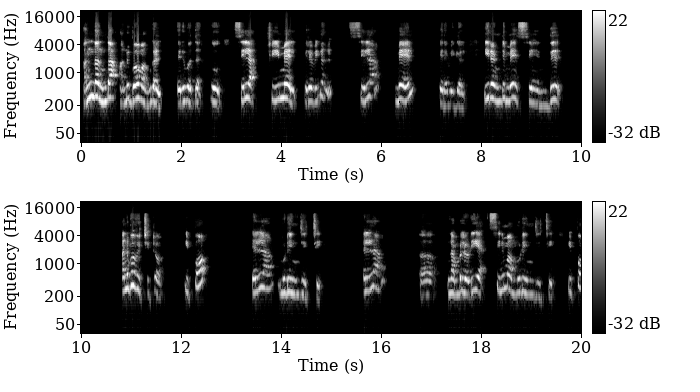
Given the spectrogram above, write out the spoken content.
அந்தந்த அனுபவங்கள் பெறுவதற்கு சில ஃபீமேல் பிறவிகள் சில மேல் பிறவிகள். இரண்டுமே சேர்ந்து அனுபவிச்சிட்டோம். இப்போ எல்லாம் முடிஞ்சிச்சு. எல்லாம் நம்மளுடைய சினிமா முடிஞ்சிச்சு. இப்போ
